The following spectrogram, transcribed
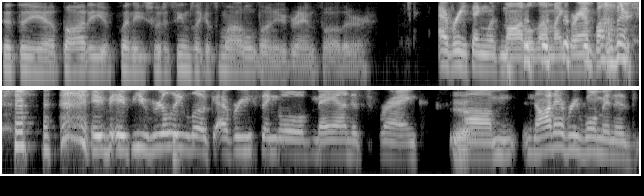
that the uh, body of Clint Eastwood it seems like it's modeled on your grandfather. everything was modeled on my grandfather. if, if you really look, every single man is Frank. Yeah. Um, not every woman is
